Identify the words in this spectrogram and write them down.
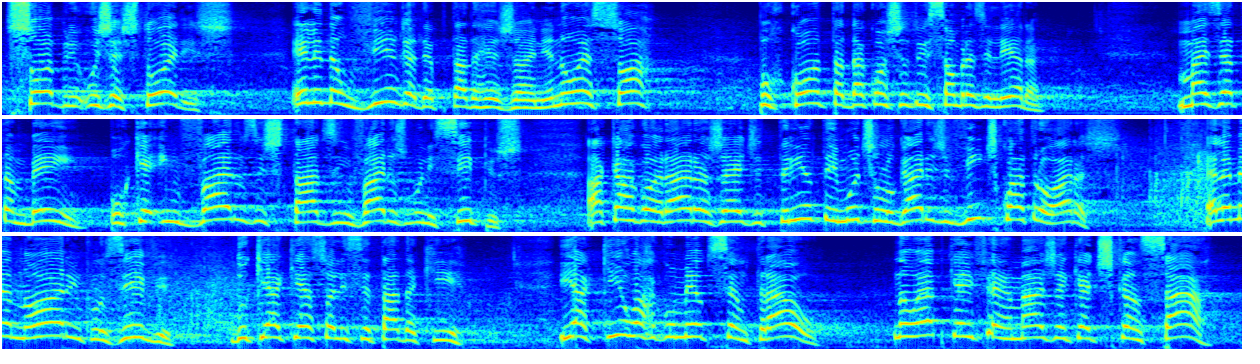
sobre os gestores, ele não vinga, deputada Rejane, não é só por conta da Constituição brasileira, mas é também porque em vários estados, em vários municípios, a carga horária já é de 30 em muitos lugares de 24 horas. Ela é menor, inclusive, do que a que é solicitada aqui. E aqui o argumento central não é porque a enfermagem quer descansar,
